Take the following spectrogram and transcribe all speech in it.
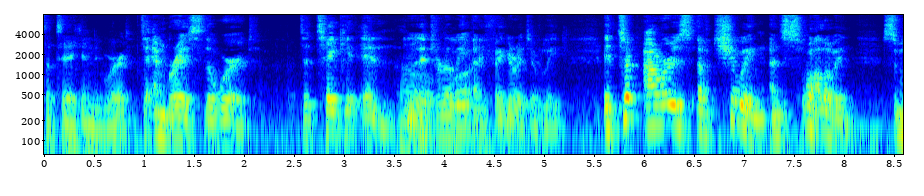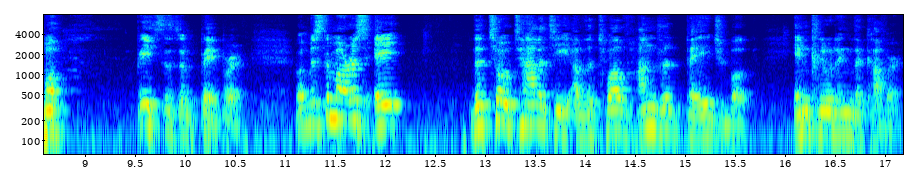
to take in the word. to embrace the word, to take it in, Oh, literally boy. and figuratively. It took hours of chewing and swallowing small pieces of paper. But Mr. Morris ate the totality of the 1200 page book, including the cover.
